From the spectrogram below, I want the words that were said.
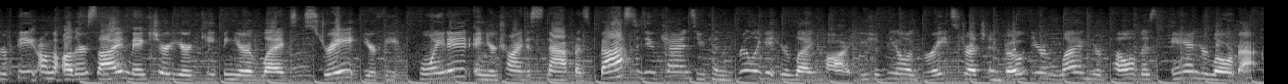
Repeat on the other side. Make sure you're keeping your legs straight, your feet pointed, and you're trying to snap as fast as you can so you can really get your leg high. You should feel a great stretch in both your leg, your pelvis, and your lower back.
